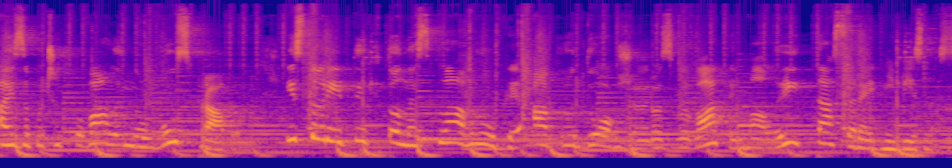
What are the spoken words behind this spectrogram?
а й започаткували нову справу. Історії тих, хто не склав руки, а продовжує розвивати малий та середній бізнес.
